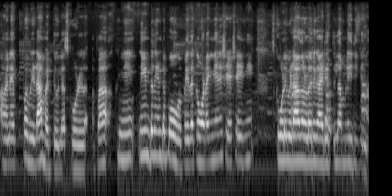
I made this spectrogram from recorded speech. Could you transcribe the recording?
അവനെ ഇപ്പൊ വിടാൻ പറ്റൂല സ്കൂളിൽ അപ്പൊ ഇനി നീണ്ടു നീണ്ടു പോകും അപ്പൊ ഇതൊക്കെ ഉണങ്ങിയതിന് ശേഷം ഇനി സ്കൂളിൽ വിടാന്നുള്ള ഒരു കാര്യത്തിൽ നമ്മൾ ഇരിക്കുന്നു.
